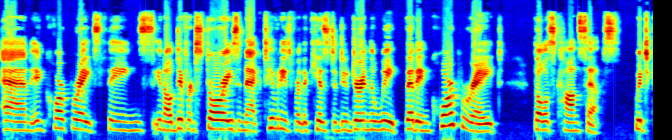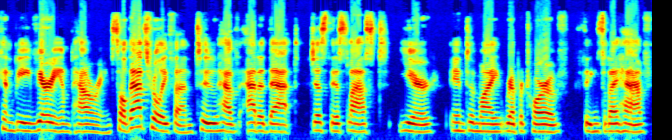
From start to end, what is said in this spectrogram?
and incorporates things, you know, different stories and activities for the kids to do during the week that incorporate those concepts, which can be very empowering. So that's really fun to have added that just this last year into my repertoire of things that I have.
